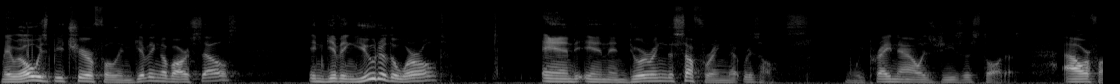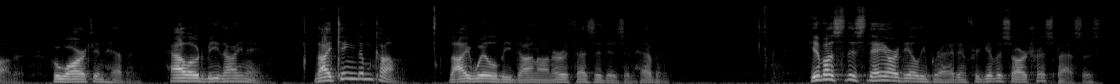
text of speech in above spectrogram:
May we always be cheerful in giving of ourselves, in giving you to the world, and in enduring the suffering that results. And we pray now as Jesus taught us Our Father, who art in heaven, hallowed be thy name. Thy kingdom come, thy will be done on earth as it is in heaven. Give us this day our daily bread, and forgive us our trespasses,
